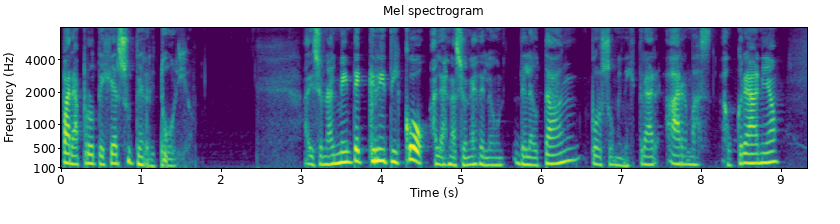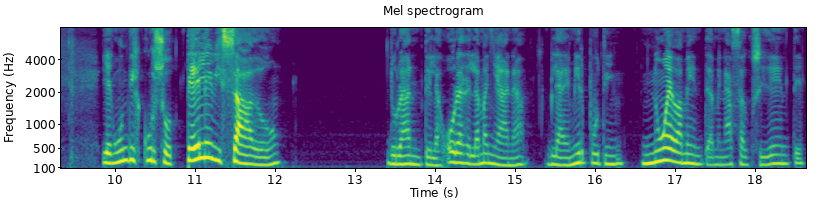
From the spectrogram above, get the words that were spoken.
para proteger su territorio. Adicionalmente, criticó a las naciones de la, OTAN por suministrar armas a Ucrania. Y en un discurso televisado durante las horas de la mañana, Vladimir Putin nuevamente amenaza a Occidente,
